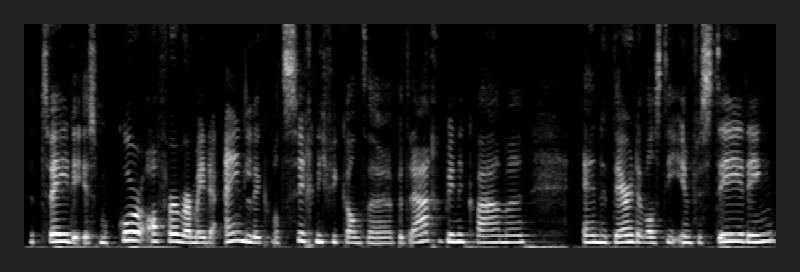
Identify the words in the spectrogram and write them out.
Het tweede is mijn core offer, waarmee er eindelijk wat significante bedragen binnenkwamen. En het derde was die investering.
